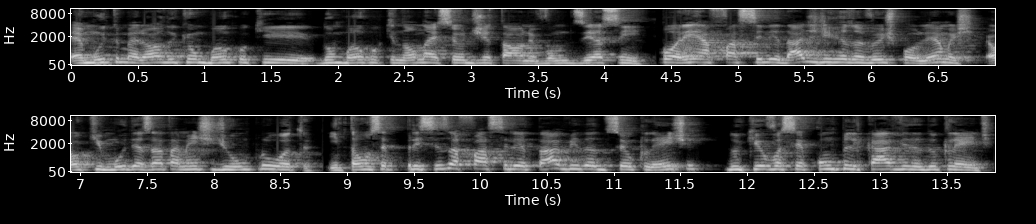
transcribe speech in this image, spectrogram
é muito melhor do que um banco que de um banco que não nasceu digital, né? Vamos dizer assim. Porém, a facilidade de resolver os problemas é o que muda exatamente de um para o outro. Então, você precisa facilitar a vida do seu cliente do que você complicar a vida do cliente.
